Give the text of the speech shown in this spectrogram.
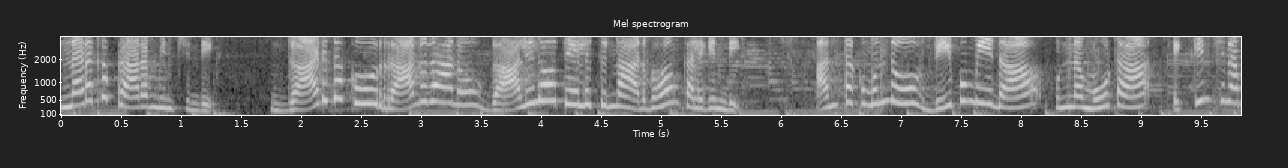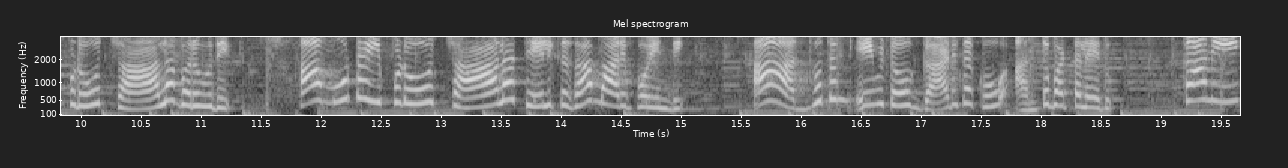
నడక ప్రారంభించింది. గాడిదకు రాను రాను గాలిలో తేలుతున్న అనుభవం కలిగింది. అంతకుముందు వీపు మీద ఉన్న మూట ఎక్కించినప్పుడు చాలా బరువుది. ఆ మూట ఇప్పుడు చాలా తేలికగా మారిపోయింది. ఆ అద్భుతం ఏమిటో గాడిదకు అంతుబట్టలేదు. కానీ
